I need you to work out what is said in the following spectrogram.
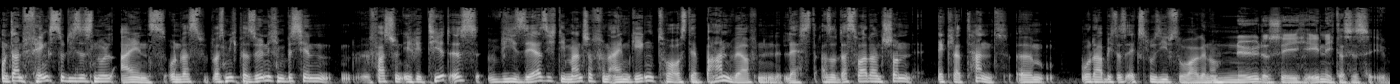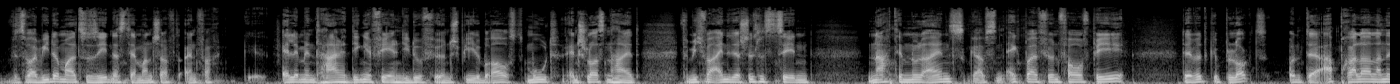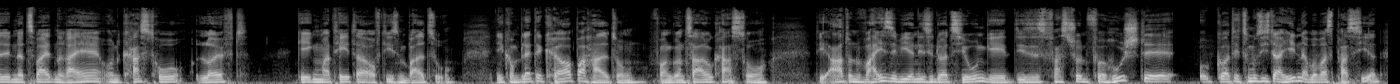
Und dann fängst du dieses 0-1. Und was, was mich persönlich ein bisschen fast schon irritiert ist, wie sehr sich die Mannschaft von einem Gegentor aus der Bahn werfen lässt. Also das war dann schon eklatant. Ähm, oder habe ich das exklusiv so wahrgenommen? Nö, das sehe ich ähnlich. Das ist, es war wieder mal zu sehen, dass der Mannschaft einfach elementare Dinge fehlen, die du für ein Spiel brauchst. Mut, Entschlossenheit. Für mich war eine der Schlüsselszenen nach dem 0-1 gab es einen Eckball für den VfB, der wird geblockt und der Abpraller landet in der zweiten Reihe und Castro läuft gegen Mateta auf diesen Ball zu. Die komplette Körperhaltung von Gonzalo Castro, die Art und Weise, wie er in die Situation geht, dieses fast schon verhuschte, oh Gott, jetzt muss ich da hin, aber was passiert?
